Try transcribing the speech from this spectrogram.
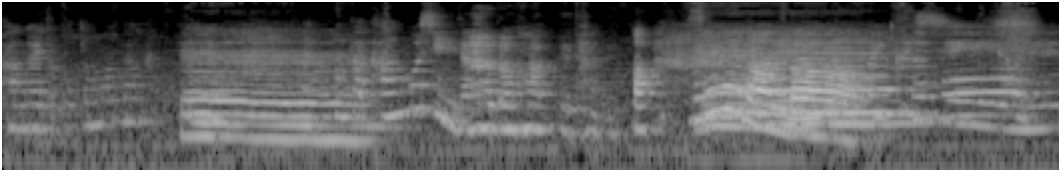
考えたこともなくうてーん本当は看護師になろうと思ってたんです。あそうなんだ。保育士をね。で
